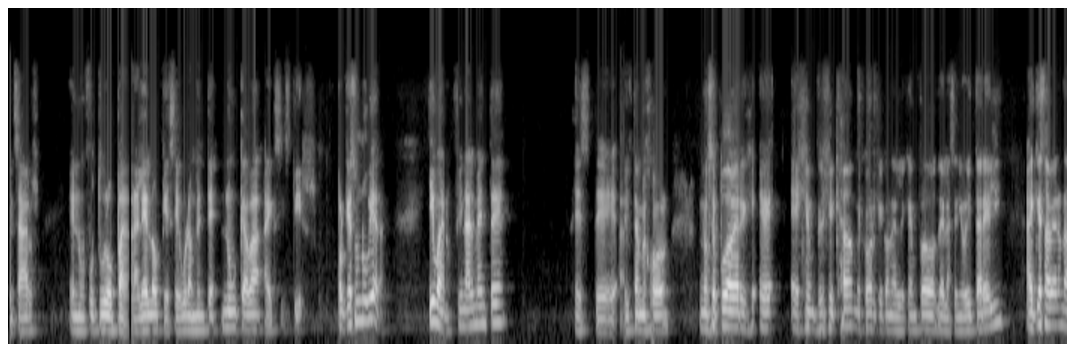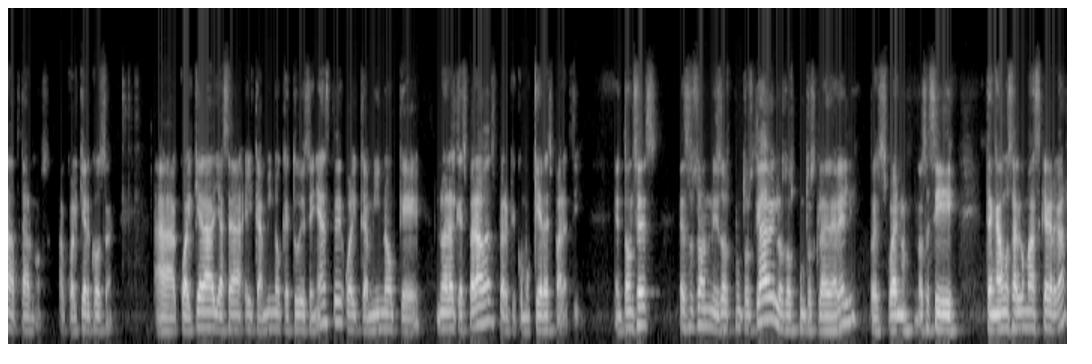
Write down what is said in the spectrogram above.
pensar en un futuro paralelo que seguramente nunca va a existir, porque es un hubiera. Y bueno, finalmente, este, ahorita mejor, no se pudo haber eh, ejemplificado mejor que con el ejemplo de la señorita Areli, hay que saber adaptarnos a cualquier cosa, a cualquiera, ya sea el camino que tú diseñaste o el camino que no era el que esperabas, pero que como quiera es para ti. Entonces, esos son mis dos puntos clave, los dos puntos clave de Areli. Pues bueno, no sé si tengamos algo más que agregar.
